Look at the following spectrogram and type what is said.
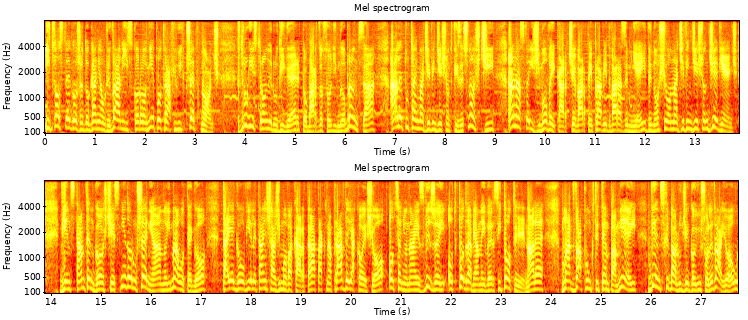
i co z tego, że doganiał rywali, skoro nie potrafił ich przepchnąć. Z drugiej strony Rudiger to bardzo solidny obrońca, ale tutaj ma 90 fizyczności, a na swej zimowej karcie wartej prawie dwa razy mniej wynosi ona 99, więc tamten gość jest nie do ruszenia, no i mało tego, ta jego o wiele tańsza zimowa karta tak naprawdę jako SO oceniona jest wyżej od podrabianej wersji Toty, no ale ma dwa punkty tempa mniej, więc chyba ludzie go już olewają,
